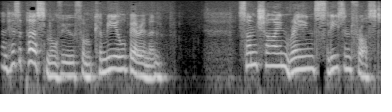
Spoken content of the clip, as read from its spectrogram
And here's a personal view from Camille Berryman. Sunshine, rain, sleet, and frost.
